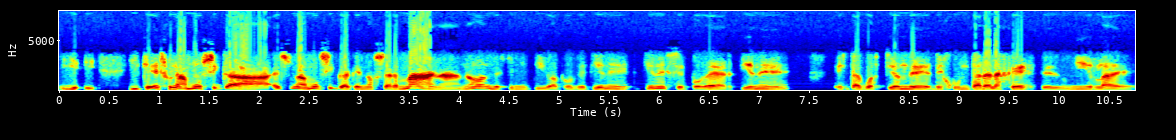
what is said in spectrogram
y, y, que es una música es una música que nos hermana no en definitiva porque tiene tiene ese poder tiene esta cuestión de, de juntar a la gente de unirla de,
